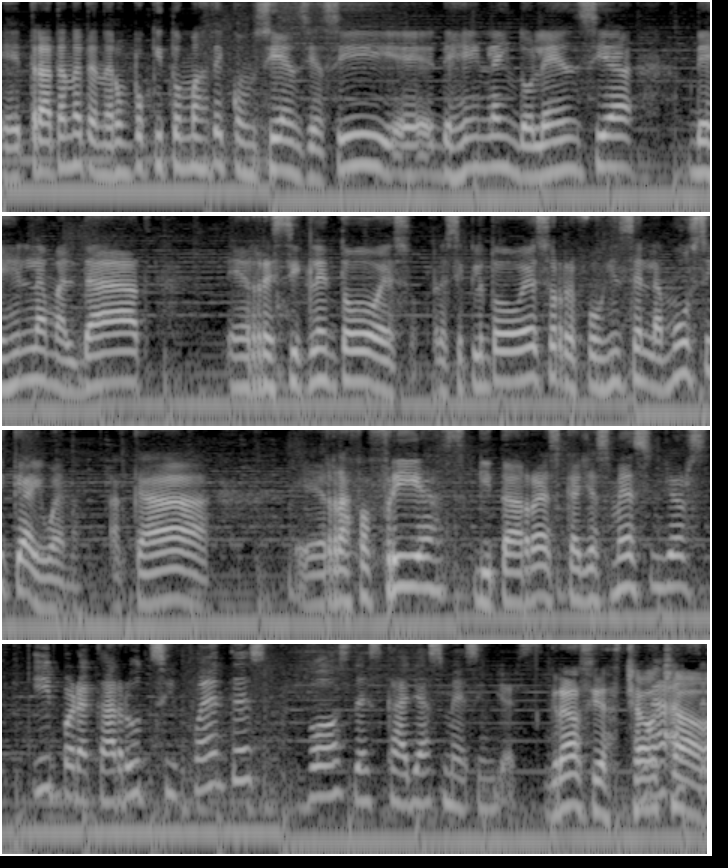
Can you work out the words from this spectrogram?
Eh, tratan de tener un poquito más de conciencia, ¿sí? Eh, dejen la indolencia, dejen la maldad, eh, reciclen todo eso, reciclen todo eso, refúgiense en la música y bueno, acá Rafa Frías, guitarra de Scallas Messengers. Y por acá Ruth Fuentes, voz de Scallas Messengers. Gracias, chao, chao.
